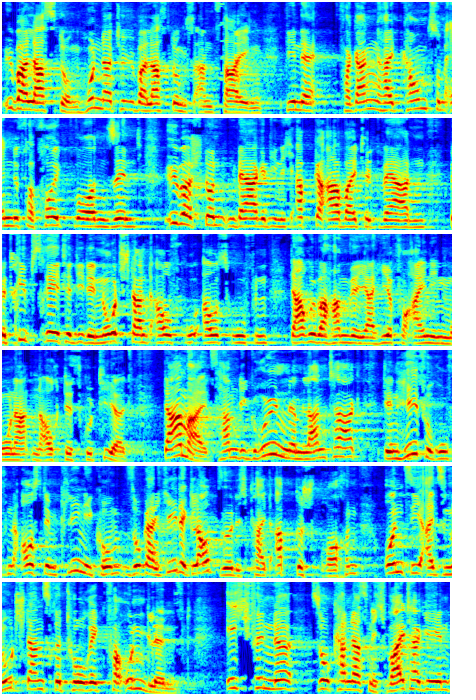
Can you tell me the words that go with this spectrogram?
Überlastung, hunderte Überlastungsanzeigen, die in der Vergangenheit kaum zum Ende verfolgt worden sind, Überstundenberge, die nicht abgearbeitet werden, Betriebsräte, die den Notstand ausrufen. Darüber haben wir ja hier vor einigen Monaten auch diskutiert. Damals haben die GRÜNEN im Landtag den Hilferufen aus dem Klinikum sogar jede Glaubwürdigkeit abgesprochen und sie als Notstandsrhetorik verunglimpft. Ich finde, so kann das nicht weitergehen.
